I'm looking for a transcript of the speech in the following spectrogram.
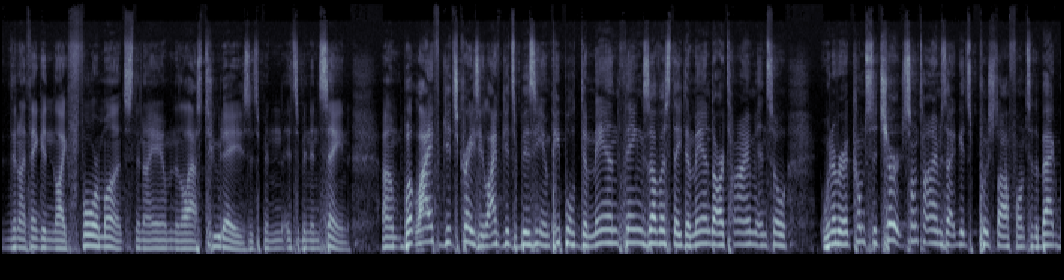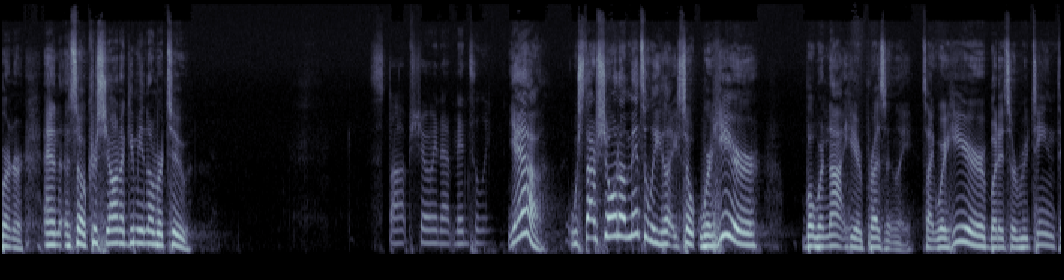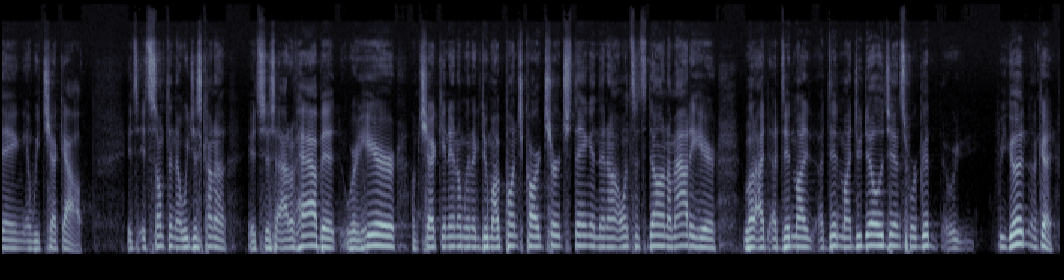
than I think in like four months than I am in the last two days. It's been it's been insane. Um, but life gets crazy. Life gets busy, and people demand things of us. They demand our time, and so whenever it comes to church, sometimes that gets pushed off onto the back burner. And, and so, Christiana, give me number two. Stop showing up mentally. Yeah, we stop showing up mentally. Like so, we're here, but we're not here presently. It's like we're here, but it's a routine thing, and we check out. It's, it's something that we just kind of, it's just out of habit. We're here. I'm checking in. I'm going to do my punch card church thing, and then I, once it's done, I'm out of here. But I, I, did my I did my due diligence. We're good. We, we good? Okay.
